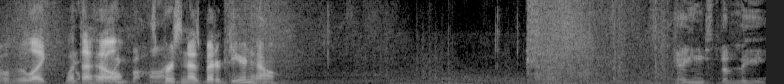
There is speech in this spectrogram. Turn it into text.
Probably like, what You're the hell? falling This person has better gear now. Gained the lead.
